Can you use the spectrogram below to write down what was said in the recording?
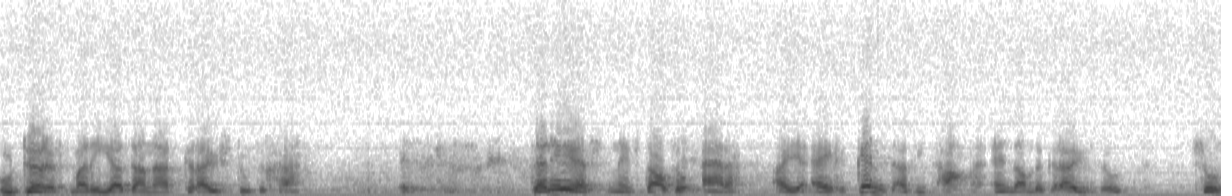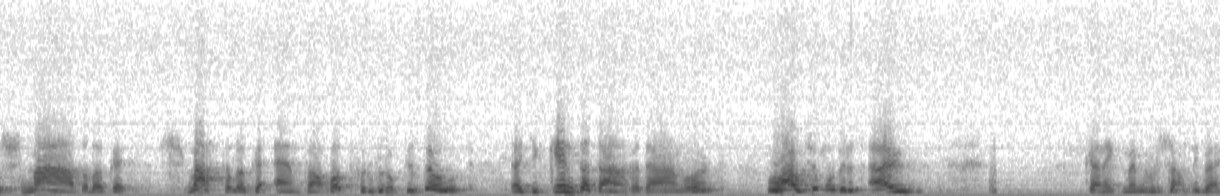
Hoe durft Maria dan naar het kruis toe te gaan? Ten eerste is het al zo erg als je eigen kind als iets hangen en dan de kruis doet. Zo'n smadelijke, smartelijke en van God vervloekte dood. Dat je kind dat aangedaan wordt. Hoe houdt zijn moeder het uit? Kan ik mijn verstand niet bij.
